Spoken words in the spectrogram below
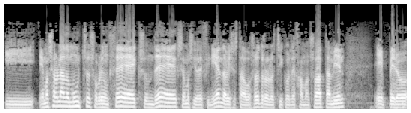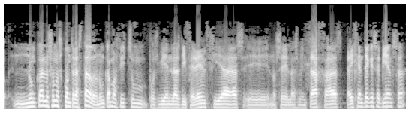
Y hemos hablado mucho sobre un CEX, un DEX, hemos ido definiendo, habéis estado vosotros, los chicos de Hammond Swap también, eh, pero nunca los hemos contrastado, nunca hemos dicho mm, pues bien las diferencias, eh, no sé, las ventajas. Hay gente que se piensa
